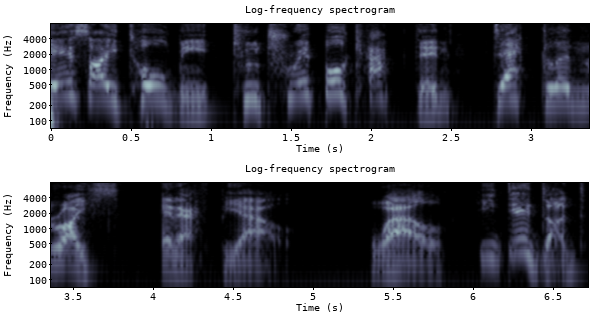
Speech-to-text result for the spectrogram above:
KSI told me to triple captain Declan Rice in FPL. Well, he didn't,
